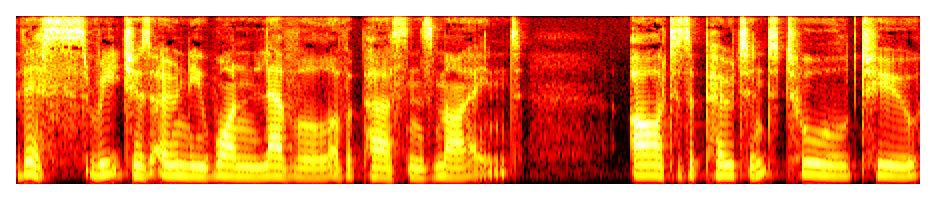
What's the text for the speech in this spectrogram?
This reaches only one level of a person's mind. Art is a potent tool to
